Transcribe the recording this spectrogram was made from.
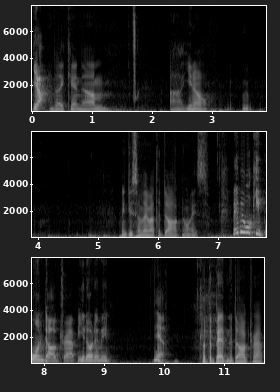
Yeah, and I can um uh you know we can do something about the dog noise. maybe we'll keep one dog trap. You know what I mean? Yeah. Put the bed in the dog trap.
